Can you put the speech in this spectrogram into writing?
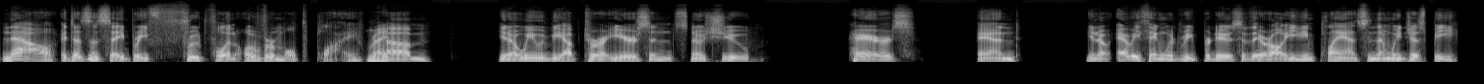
Now, it doesn't say be fruitful and over multiply. Right. Um, you know, we would be up to our ears in snowshoe hares, and, you know, everything would reproduce if they were all eating plants, and then we'd just be,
